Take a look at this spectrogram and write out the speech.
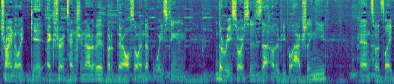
trying to like get extra attention out of it, but they also end up wasting the resources that other people actually need. And so it's like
